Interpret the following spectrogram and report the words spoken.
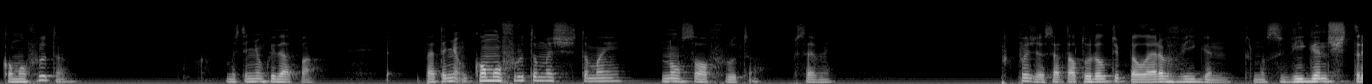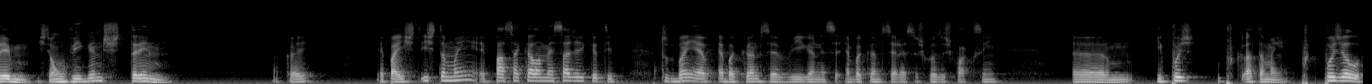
Comam fruta. Mas tenham cuidado, pá. pá tenham, comam fruta, mas também não só fruta. Percebem? Depois, a certa altura, ele, tipo, ele era vegan. Tornou-se vegan extremo. Isto é um vegan extremo. Ok? Epá, isto, isto também passa aquela mensagem que tipo, tudo bem, é, é bacana ser vegan, é, é bacana ser essas coisas, claro que sim. Um, e depois, porque, ah, também, porque depois ele,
